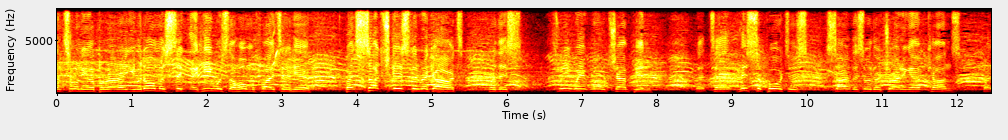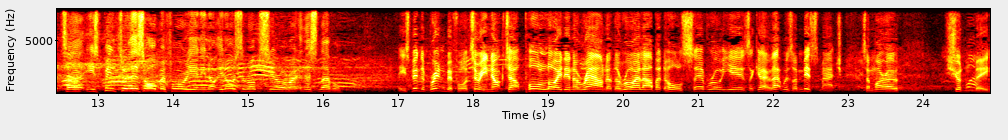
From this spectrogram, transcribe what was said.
Antonio Barrera. You would almost think that he was the home fighter here, but such is the regard for this three-weight world champion that uh, his supporters sound as though they're drowning out Khan's. But uh, he's been through this all before, Ian. He, know, he knows the ropes here all right at this level. He's been to Britain before too. He knocked out Paul Lloyd in a round at the Royal Albert Hall several years ago. That was a mismatch. Tomorrow shouldn't be.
